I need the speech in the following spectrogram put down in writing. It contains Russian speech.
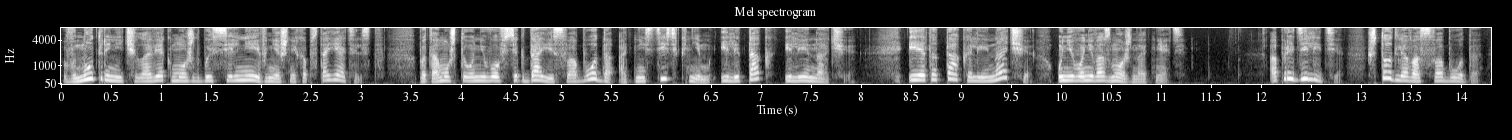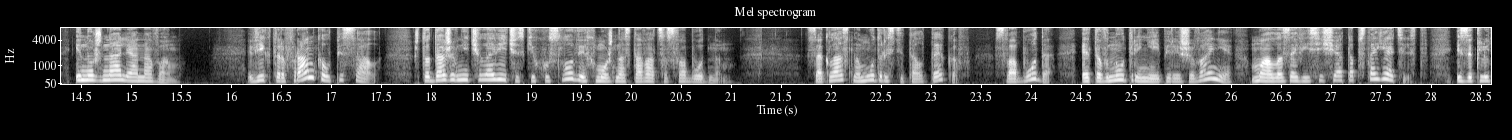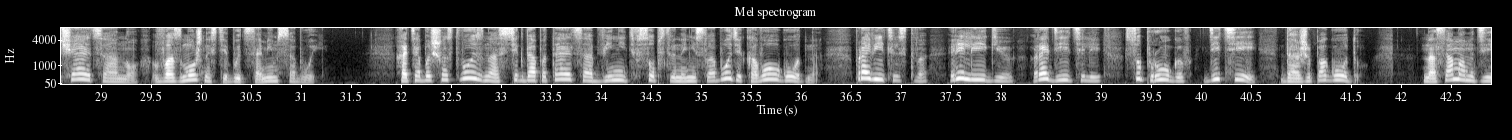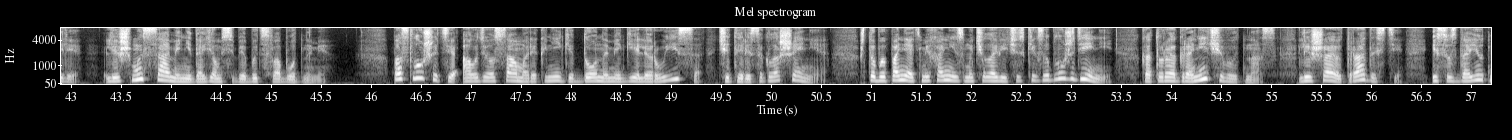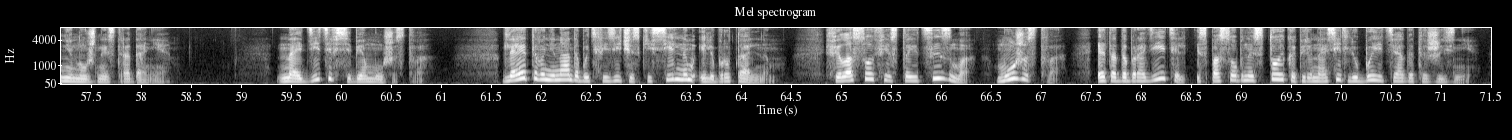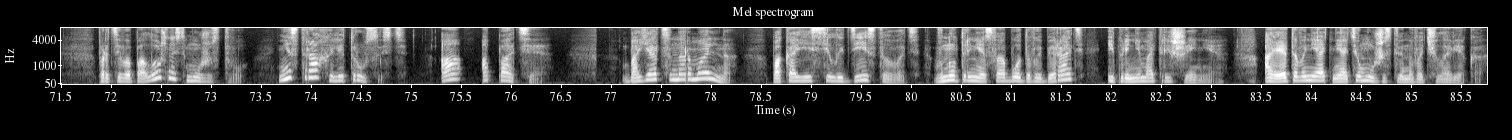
Внутренний человек может быть сильнее внешних обстоятельств, потому что у него всегда есть свобода отнестись к ним или так, или иначе. И это так или иначе у него невозможно отнять. Определите, что для вас свобода и нужна ли она вам. Виктор Франкл писал, что даже в нечеловеческих условиях можно оставаться свободным. Согласно мудрости Талтеков, свобода — это внутреннее переживание, мало зависящее от обстоятельств, и заключается оно в возможности быть самим собой. Хотя большинство из нас всегда пытается обвинить в собственной несвободе кого угодно — правительство, религию, родителей, супругов, детей, даже погоду. На самом деле, лишь мы сами не даем себе быть свободными. Послушайте аудиосаммари книги Дона Мигеля Руиса «Четыре соглашения», чтобы понять механизмы человеческих заблуждений, которые ограничивают нас, лишают радости и создают ненужные страдания. Найдите в себе мужество. Для этого не надо быть физически сильным или брутальным. В философии стоицизма мужество — это добродетель и способность стойко переносить любые тяготы жизни. Противоположность мужеству — не страх или трусость, а апатия. Бояться нормально, пока есть силы действовать, внутренняя свобода выбирать и принимать решения. А этого не отнять у мужественного человека.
